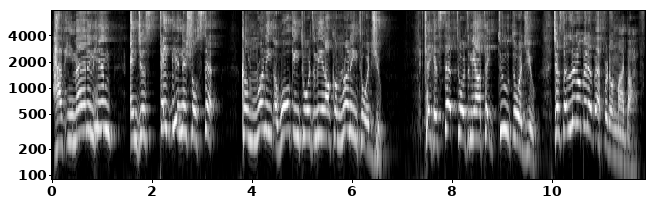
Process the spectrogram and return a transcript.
Have iman in Him and just take the initial step. Come running, uh, walking towards me, and I'll come running towards you. Take a step towards me, I'll take two towards you. Just a little bit of effort on my behalf.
